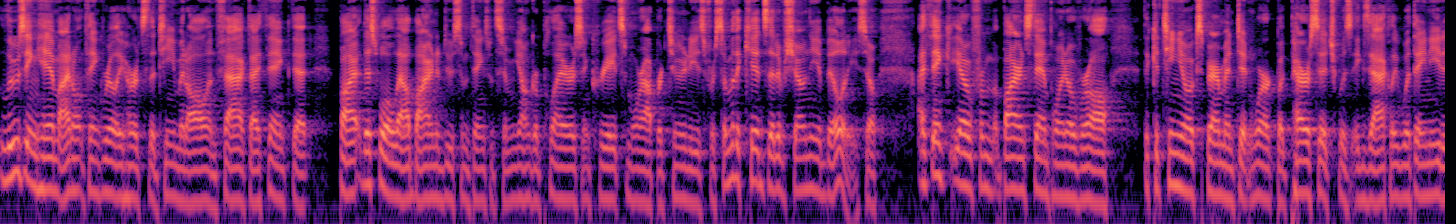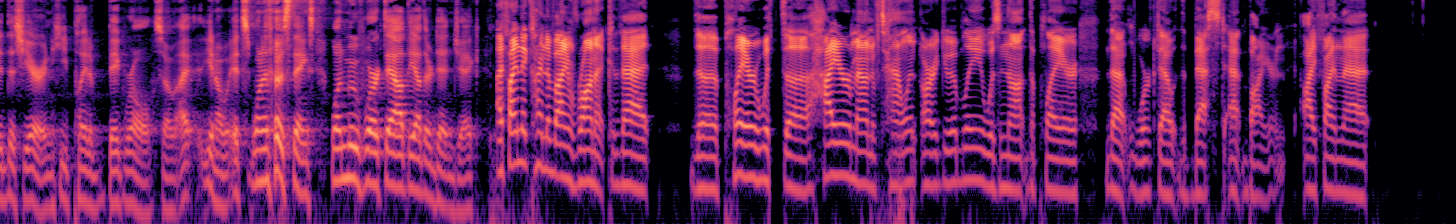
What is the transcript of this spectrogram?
losing him, I don't think really hurts the team at all. In fact, I think that by, this will allow Bayern to do some things with some younger players and create some more opportunities for some of the kids that have shown the ability. So I think, you know, from a Bayern standpoint overall, the Coutinho experiment didn't work, but Perisic was exactly what they needed this year, and he played a big role. So I, you know, it's one of those things. One move worked out, the other didn't. Jake. I find it kind of ironic that the player with the higher amount of talent, arguably, was not the player that worked out the best at Bayern. I find that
